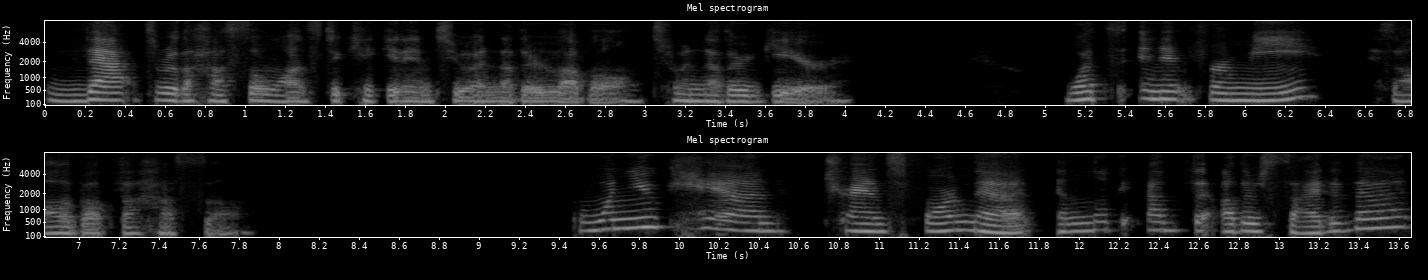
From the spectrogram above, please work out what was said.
that's where the hustle wants to kick it into another level, to another gear. What's in it for me is all about the hustle. But when you can transform that and look at the other side of that,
